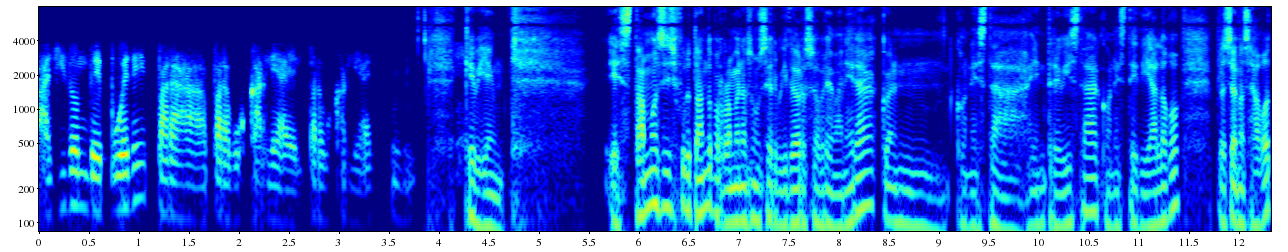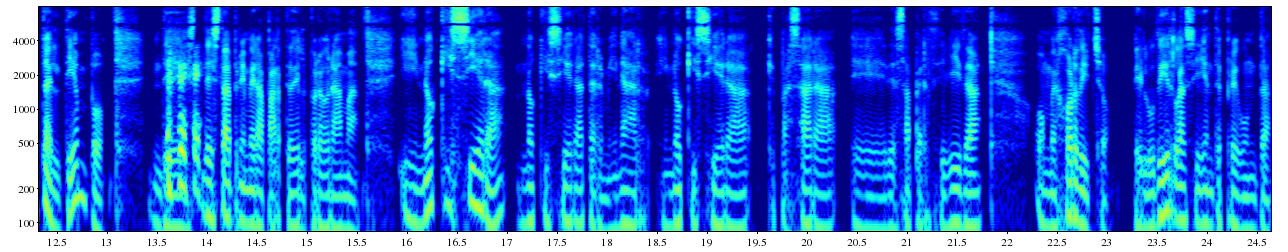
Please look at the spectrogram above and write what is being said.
allí donde puede para, para buscarle a él, para buscarle a él. Qué bien. Estamos disfrutando, por lo menos un servidor sobremanera, con, con, esta entrevista, con este diálogo, pero se nos agota el tiempo de, de, esta primera parte del programa. Y no quisiera, no quisiera terminar y no quisiera que pasara eh, desapercibida, o mejor dicho, eludir la siguiente pregunta.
